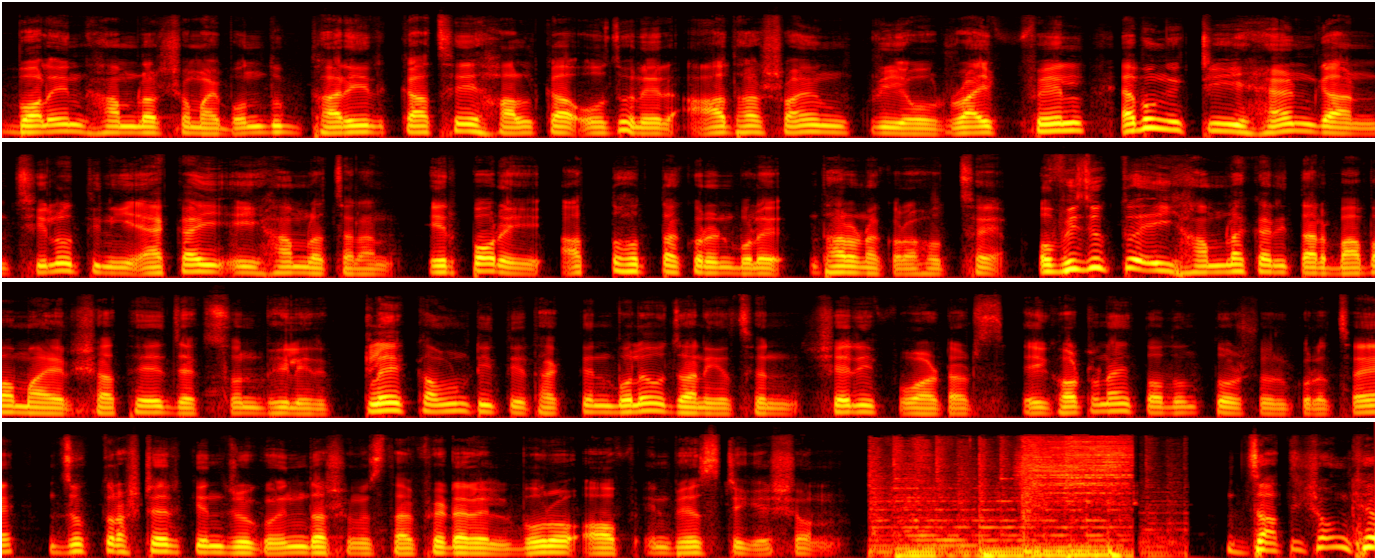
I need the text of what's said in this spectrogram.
বলেন, হামলার সময় বন্দুকধারীর কাছে হালকা ওজনের আধা স্বয়ংক্রিয় রাইফেল এবং একটি হ্যান্ডগান ছিল। তিনি একাই এই হামলা চালান। এরপরে আত্মহত্যা করেন বলে ধারণা করা হচ্ছে। অভিযুক্ত এই হামলাকারী তার বাবা মায়ের সাথে জ্যাকসনভিলের ক্লে কাউন্টিতে থাকতেন বলেও জানিয়েছেন শেরিফ ওয়াটার্স। এই ঘটনায় তদন্ত শুরু করেছে যুক্তরাষ্ট্রের কেন্দ্রীয় গোয়েন্দা সংস্থা ফেডারেল ব্যুরো অফ ইনভেস্টিগেশন। জাতিসংঘে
